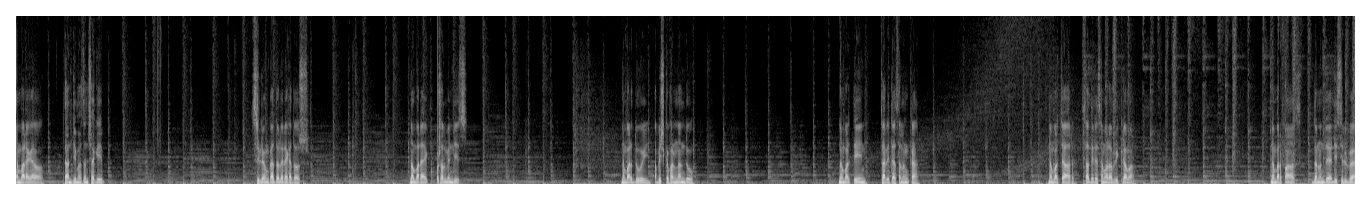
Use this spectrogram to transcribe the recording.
নাম্বার এগারো, তানজিম হাসান সাকিব। শ্রীলঙ্কা দলের একাদশ। নাম্বার এক কুশল মেন্ডিস। নাম্বার দুই আবিষ্কা ফার্নান্দো। নাম্বার তিন চারিতা সালঙ্কা নাম্বার চার সাদিরে সামারা বিক্রামা নাম্বার পাঁচ ধনঞ্জয় ডি সিলভা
